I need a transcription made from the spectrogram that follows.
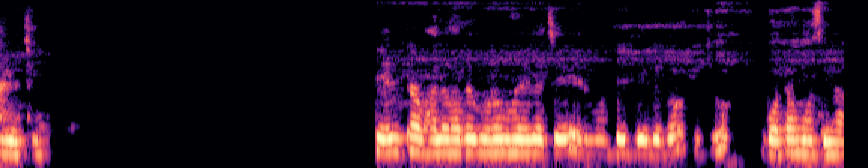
দিয়েছি। তেলটা ভালোভাবে গরম হয়ে গেছে। এর মধ্যে দিয়ে দেব কিছু গোটা মশলা।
